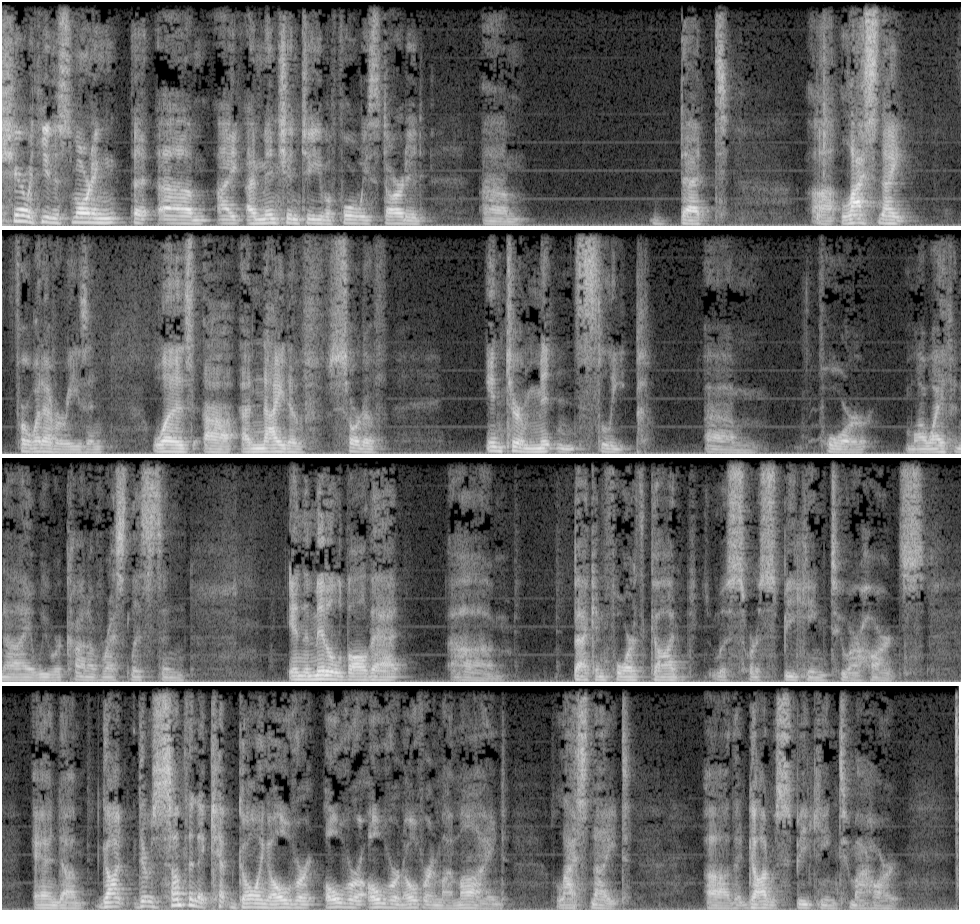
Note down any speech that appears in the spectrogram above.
share with you this morning that um, I, I, mentioned to you before we started um, that uh, last night, for whatever reason, was uh, a night of sort of intermittent sleep um, for my wife and I. We were kind of restless, and in the middle of all that, um, back and forth, God was sort of speaking to our hearts. And um, God, there was something that kept going over, over, over, and over in my mind last night uh, that God was speaking to my heart.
